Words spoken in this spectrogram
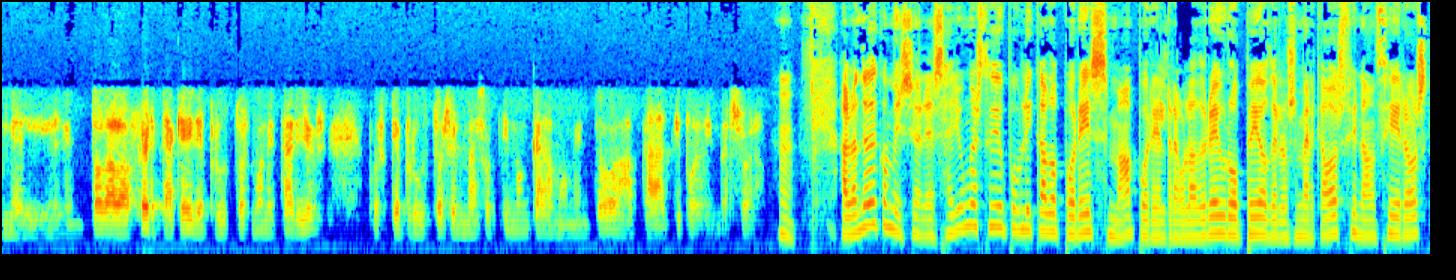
en, el, en toda la oferta que hay de productos monetarios, pues qué producto es el más óptimo en cada momento a cada tipo de inversor. Hmm. Hablando de comisiones, hay un estudio publicado por ESMA, por el regulador europeo de los mercados financieros,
